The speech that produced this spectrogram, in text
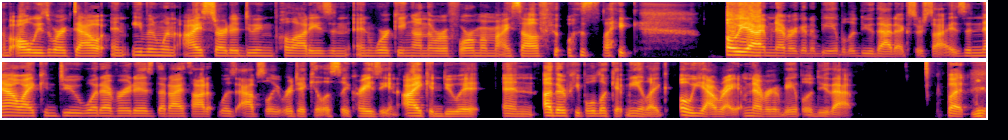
I've always worked out, and even when I started doing Pilates and and working on the reformer myself, it was like oh yeah i'm never going to be able to do that exercise and now i can do whatever it is that i thought was absolutely ridiculously crazy and i can do it and other people look at me like oh yeah right i'm never going to be able to do that but Yeah.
